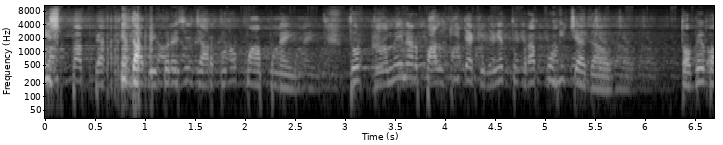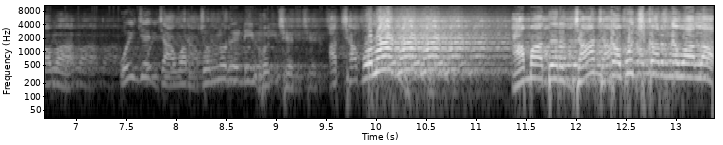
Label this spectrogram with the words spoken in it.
নিষ্পাপ ব্যক্তি দাবি করেছে, যার কোনো পাপ নেই। তোর আমেন আর পালকিটাকে নিয়ে তোমরা পৌঁছে দাও। তবে বাবা ওই যে যাওয়ার জন্য রেডি হচ্ছেন আচ্ছা বলুন আমাদের জান কবুজ করনেওয়ালা।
